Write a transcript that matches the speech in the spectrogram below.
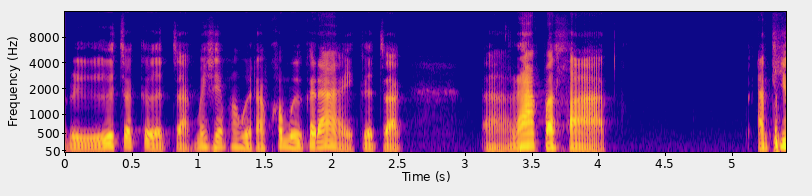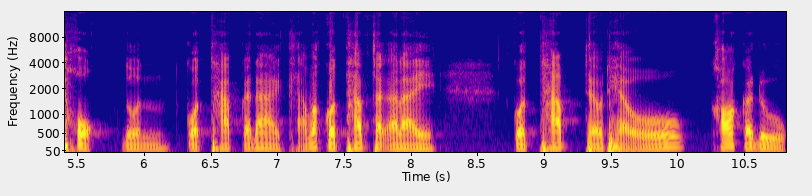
หรือจะเกิดจากไม่ใช่พังผืดทับข้อมือก็ได้ เกิดจากรากประสาทอันที่ 6 โดนกดทับก็ได้ถามว่ากดทับจากอะไร กดทับแถวแถวข้อกระดูก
